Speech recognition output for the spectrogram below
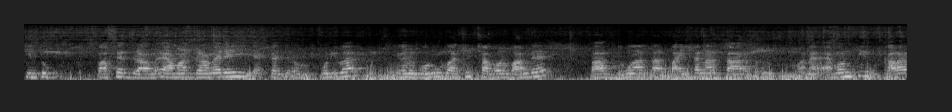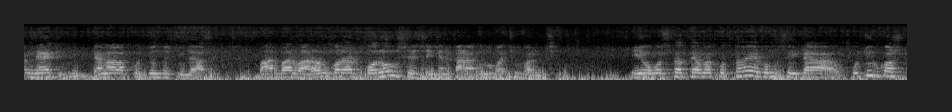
কিন্তু পাশের গ্রামে, আমার গ্রামেরই একটা পরিবার এখানে গরু, বাছুর, ছাগল বাঁধে, তার ধোঁয়া, তার পায়খানা, তার মানে এমনকি কাড়ার ন্যায় জানালা পর্যন্ত চলে আসে। বারবার বারণ করার পরেও সে সেখানে কাড়া গরু, বাছুর বাঁধছে। এই অবস্থাতে আমার করতে হয় এবং সেইটা প্রচুর কষ্ট।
